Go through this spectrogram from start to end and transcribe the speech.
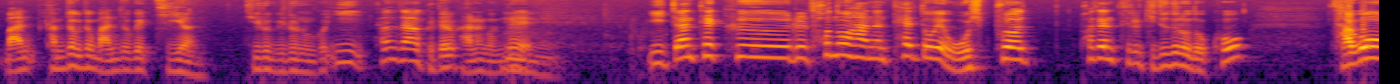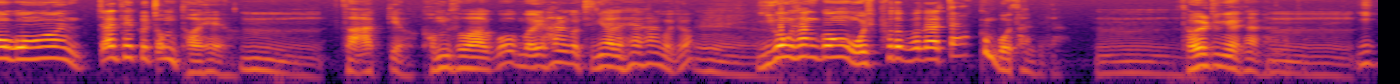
만, 감정적 만족의 지연, 뒤로 미루는 거 이 현상은 그대로 가는 건데 음, 이 짠테크를 선호하는 태도의 50% 를 기준으로 놓고 4050은 짠테크를 좀 더 해요. 음, 더 아껴, 검소하고 뭐 하는 거 중요하다 생각하는 거죠. 예. 2030은 50%보다 조금 못합니다. 음, 덜 중요하게 생각하는 거죠. 음, 이,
